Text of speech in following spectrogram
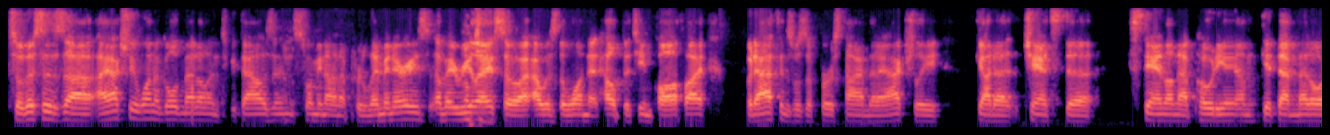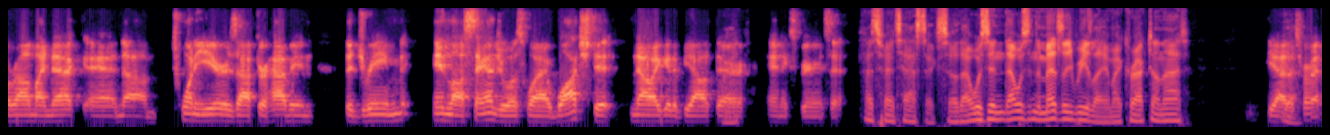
So this is uh, I actually won a gold medal in 2000 swimming on a preliminaries of a relay. Okay. So I, I was the one that helped the team qualify. But Athens was the first time that I actually got a chance to stand on that podium, get that medal around my neck. And um, 20 years after having the dream in Los Angeles, when I watched it, now I get to be out there right. and experience it. That's fantastic. So that was in that was in the medley relay. Am I correct on that? Yeah, yeah, that's right.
